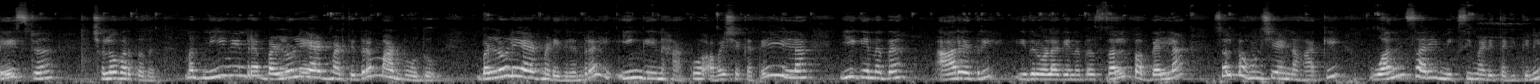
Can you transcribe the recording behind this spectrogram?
ಟೇಸ್ಟ್ ಚಲೋ ಬರ್ತದೆ. ಮತ್ತು ನೀವೇನರ ಬೆಳ್ಳುಳ್ಳಿ ಆ್ಯಡ್ ಮಾಡ್ತಿದ್ರೆ ಮಾಡ್ಬೋದು. ಬೆಳ್ಳುಳ್ಳಿ ಆ್ಯಡ್ ಮಾಡಿದ್ರಿ ಅಂದ್ರೆ ಹಿಂಗೇನು ಹಾಕೋ ಅವಶ್ಯಕತೆ ಇಲ್ಲ. ಈಗೇನದ ಆರೆದ್ರಿ ಇದ್ರೊಳಗೆ ಏನದ ಸ್ವಲ್ಪ ಬೆಲ್ಲ, ಸ್ವಲ್ಪ ಹುಣಸೆ ಹಣ್ಣು ಹಾಕಿ ಒಂದು ಸಾರಿ ಮಿಕ್ಸಿ ಮಾಡಿ ತೆಗಿತೀನಿ,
